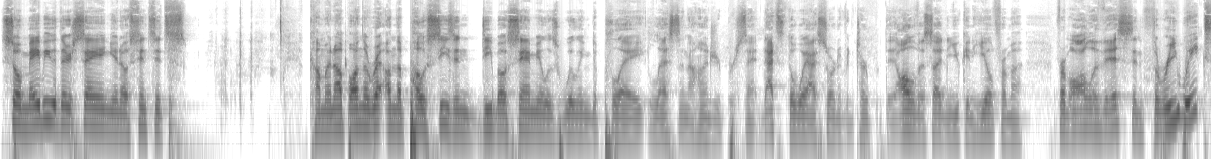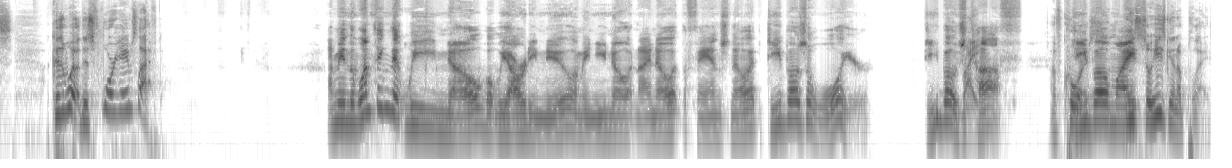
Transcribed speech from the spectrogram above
So maybe they're saying, you know, since it's coming up on the re- on the postseason, Deebo Samuel is willing to play less than hundred percent. That's the way I sort of interpret it. All of a sudden, you can heal from a from all of this in three weeks because what? There's four games left. I mean, the one thing that we know, but we already knew. I mean, you know it, and I know it. The fans know it. Deebo's a warrior. Deebo's Right. tough. Of course, Deebo might- He's- so he's going to play.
